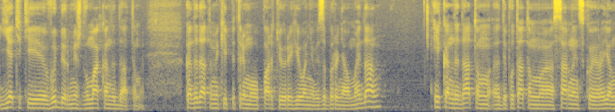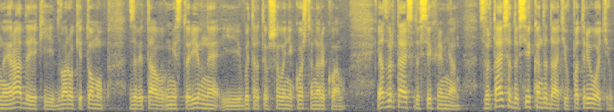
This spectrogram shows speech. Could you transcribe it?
є тільки вибір між двома кандидатами. Кандидатом, який підтримував партію регіонів і забороняв Майдан, і кандидатом, е, депутатом е, Сарненської районної ради, який два роки тому завітав в місто Рівне і витратив шалені кошти на рекламу. Я звертаюся до всіх рівнян, звертаюся до всіх кандидатів, патріотів,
